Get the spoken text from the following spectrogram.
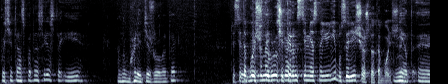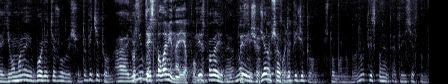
пустить транспортное средство, и оно более тяжелое, так? То есть То это больше нагрузка- 14-местный юнибус или еще что-то больше? Нет, э, его можно более тяжелый еще, до 5 тонн. А Просто юнибус- три с половиной, я помню. Три с половиной. То Мы есть еще делаем сейчас более до 5 тонн, что можно было. Ну, три с половиной это естественно. можно.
